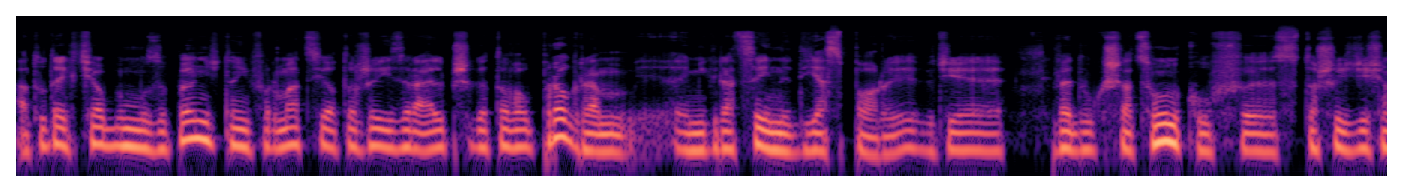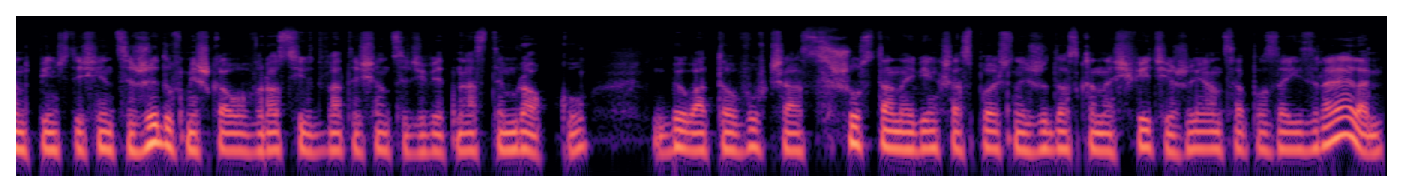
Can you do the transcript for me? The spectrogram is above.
a tutaj chciałbym uzupełnić tę informację o to, że Izrael przygotował program emigracyjny diaspory, gdzie według szacunków 165 tysięcy Żydów mieszkało w Rosji w 2019 roku. Była to wówczas szósta największa społeczność żydowska na świecie, żyjąca poza Izraelem.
